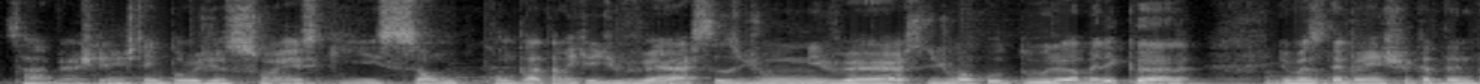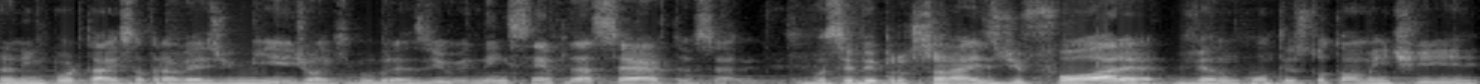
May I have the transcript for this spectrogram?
Sabe, eu acho que a gente tem projeções que são completamente diversas de um universo, de uma cultura americana. E ao mesmo tempo a gente fica tentando importar isso através de Medium aqui pro Brasil e nem sempre dá certo, sabe? Você vê profissionais de fora, vivendo um contexto totalmente,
